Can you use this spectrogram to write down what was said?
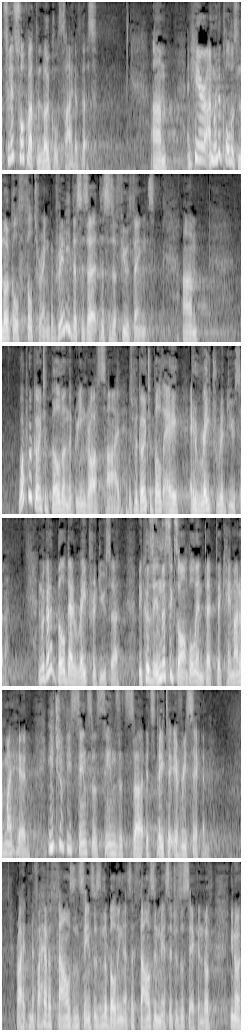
So let's talk about the local side of this. Um, and here I'm going to call this local filtering, but really this is a this is a few things. Um, what we're going to build on the Greengrass side is we're going to build a, a rate reducer. And we're going to build that rate reducer because in this example, and that, that came out of my head, each of these sensors sends its, uh, its data every second. Right? And if I have a thousand sensors in the building, that's a thousand messages a second of, you know,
